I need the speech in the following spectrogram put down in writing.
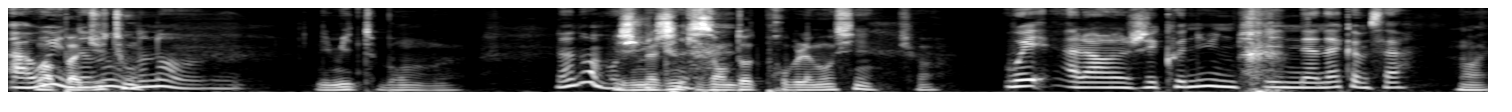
Ah Moi, oui, pas non, du tout. Non, Limite, bon. Euh, non, non, J'imagine qu'ils ont d'autres problèmes aussi, tu vois. Oui, alors j'ai connu une, une nana comme ça. Ouais.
